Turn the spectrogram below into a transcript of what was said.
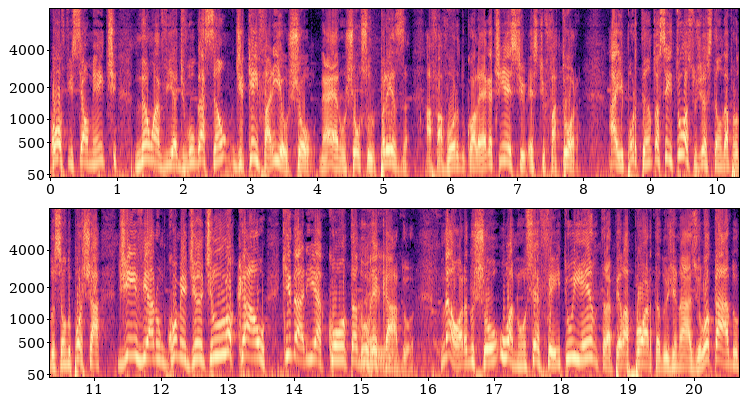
Oficialmente, não havia divulgação de quem faria o show, né? Era um show surpresa a favor do colega, tinha este, este fator. Aí, portanto, aceitou a sugestão da produção do Porchat de enviar um comediante local que daria conta do recado. Na hora do show, o anúncio é feito e entra pela porta do ginásio lotado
